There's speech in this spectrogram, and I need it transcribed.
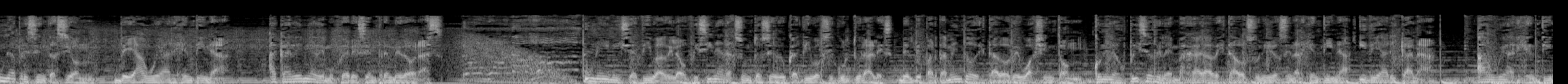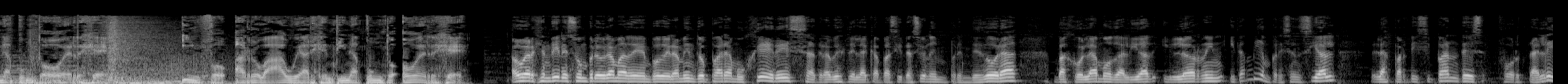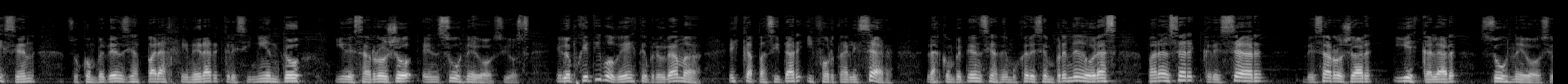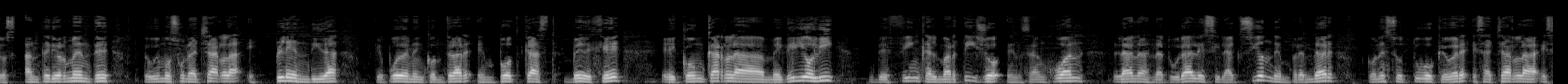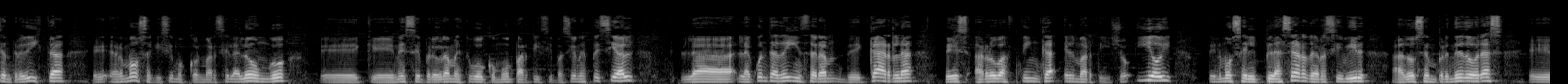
Una presentación de AWE Argentina, Academia de Mujeres Emprendedoras. Una iniciativa de la Oficina de Asuntos Educativos y Culturales del Departamento de Estado de Washington, con el auspicio de la Embajada de Estados Unidos en Argentina y de Aricana. aweargentina.org. Info arroba aweargentina.org. AUE Argentina es un programa de empoderamiento para mujeres a través de la capacitación emprendedora bajo la modalidad e-learning y también presencial. Las participantes fortalecen sus competencias para generar crecimiento y desarrollo en sus negocios. El objetivo de este programa es capacitar y fortalecer las competencias de mujeres emprendedoras para hacer crecer, desarrollar y escalar sus negocios. Anteriormente tuvimos una charla espléndida que pueden encontrar en podcast BDG eh, con Carla Meglioli de Finca El Martillo en San Juan, Lanas Naturales y la acción de emprender. Con eso tuvo que ver esa charla, esa entrevista eh, hermosa que hicimos con Marcela Longo, eh, que en ese programa estuvo como participación especial. La, cuenta de Instagram de Carla es arroba finca el martillo. Y hoy tenemos el placer de recibir a dos emprendedoras.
